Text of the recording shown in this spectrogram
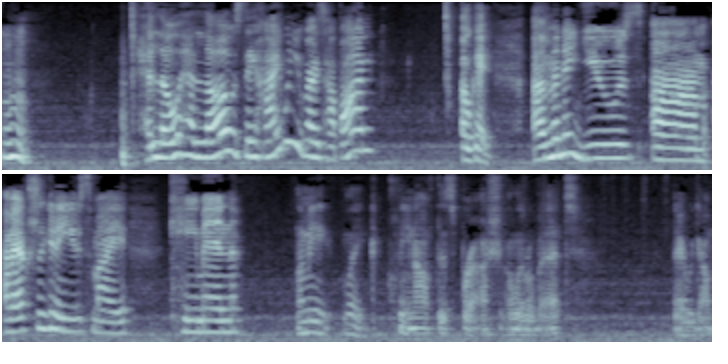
Mm. Hello, hello. Say hi when you guys hop on. Okay, I'm gonna use, um, I'm actually gonna use my Cayman, let me like clean off this brush a little bit. There we go.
